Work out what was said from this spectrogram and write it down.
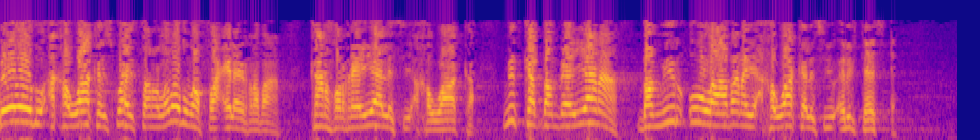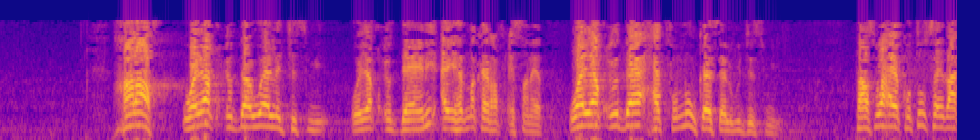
labadoodu akhawaaka isku haystaanoo labaduba faacilay rabaan kan horeeyaa la siiye akhawaaka midka dambeeyana damiir u laabanaya akhawaaka la siiyo aliftaas ah wayaqcudaa waa la jasmiyey wayaqcudaani ay ahayd markay rafcisaneed wayaqcudaa xadfu nuunkaasaa lagu jasmiyey taas waxay kutusaydaa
